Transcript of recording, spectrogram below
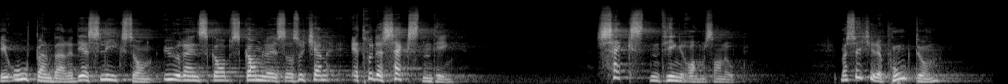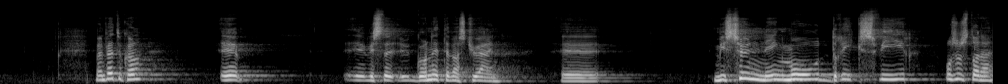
er åpenbare. Det er slik som uregnskap, skamløse og så kommer, Jeg tror det er 16 ting. 16 ting ramser han opp. Men så er ikke det punktum. Men vet du hva? Eh, eh hvis det går ned til vers 21 eh, Misunning, mord, drikk, svir. Og så står det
